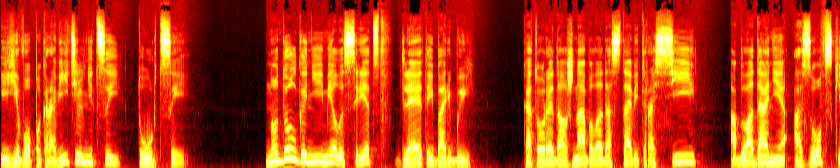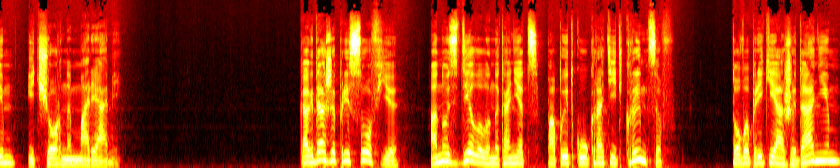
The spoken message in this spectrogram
и его покровительницей Турцией, но долго не имело средств для этой борьбы, которая должна была доставить России – обладание Азовским и Черным морями. Когда же при Софье оно сделало, наконец, попытку укротить крымцев, то, вопреки ожиданиям,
